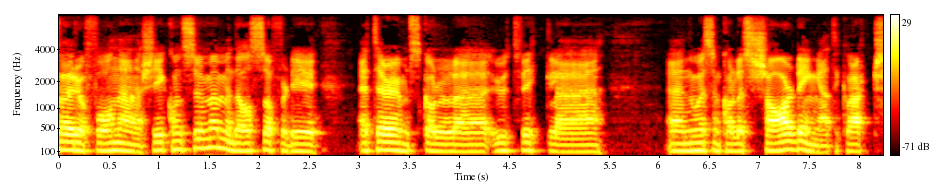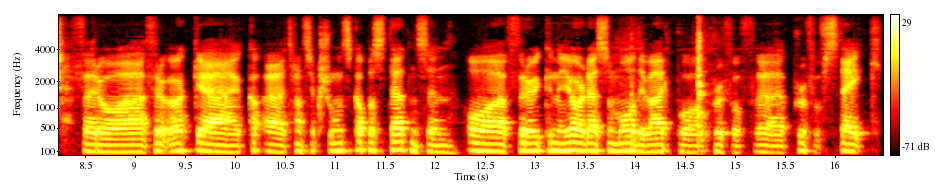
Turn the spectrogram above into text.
for å få ned energikonsumet, men det er også fordi Ethereum skal uh, utvikle noe som kalles sharding etter hvert, for å, for å øke transaksjonskapasiteten sin. Og for å kunne gjøre det, så må de være på proof of, uh, proof of stake.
